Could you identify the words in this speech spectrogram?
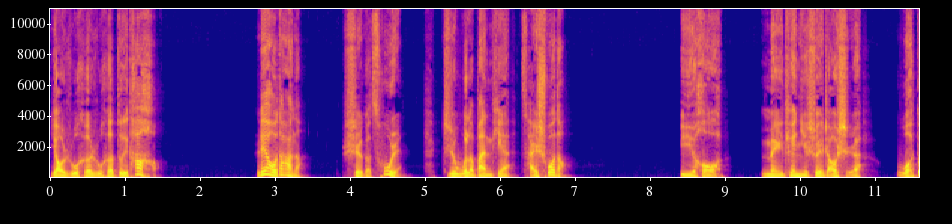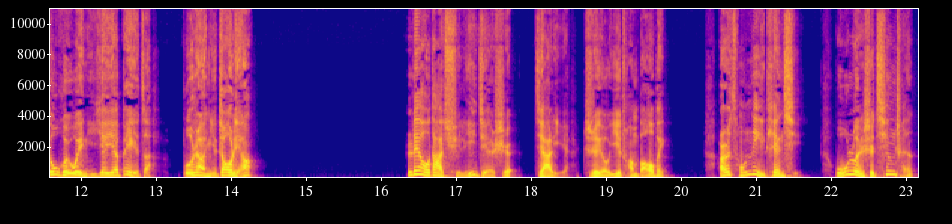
要如何如何对她好。廖大呢，是个粗人，支吾了半天，才说道：“以后每天你睡着时，我都会为你掖掖被子，不让你着凉。”廖大娶李姐时，家里只有一床薄被，而从那天起，无论是清晨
